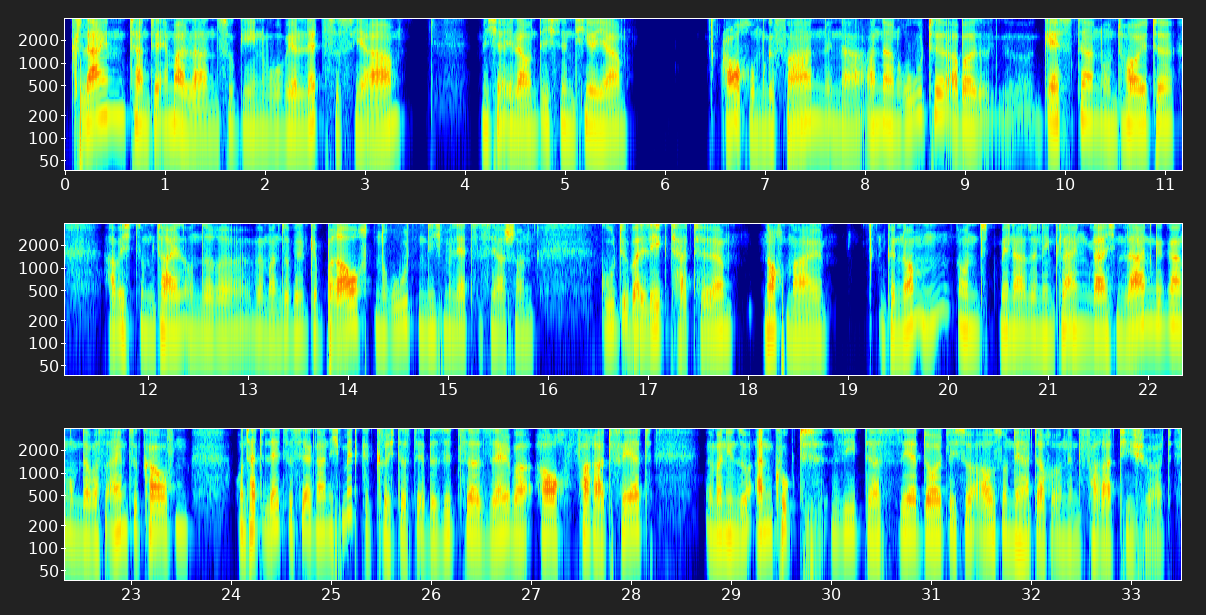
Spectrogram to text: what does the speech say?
kleinen Tante Emma Laden zu gehen, wo wir letztes Jahr, Michaela und ich sind hier ja auch rumgefahren in einer anderen Route, aber gestern und heute habe ich zum Teil unsere, wenn man so will, gebrauchten Routen, die ich mir letztes Jahr schon gut überlegt hatte, nochmal genommen und bin also in den kleinen gleichen Laden gegangen, um da was einzukaufen und hatte letztes Jahr gar nicht mitgekriegt, dass der Besitzer selber auch Fahrrad fährt. Wenn man ihn so anguckt, sieht das sehr deutlich so aus und er hat auch irgendein Fahrrad-T-Shirt.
